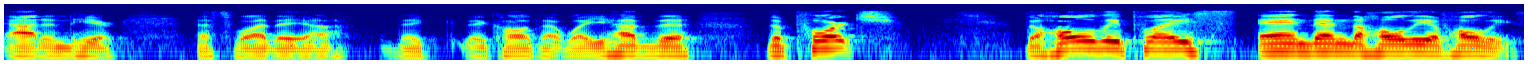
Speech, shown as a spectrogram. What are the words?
out into here. That's why they uh, they they call it that way. You have the the porch, the holy place, and then the holy of holies.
